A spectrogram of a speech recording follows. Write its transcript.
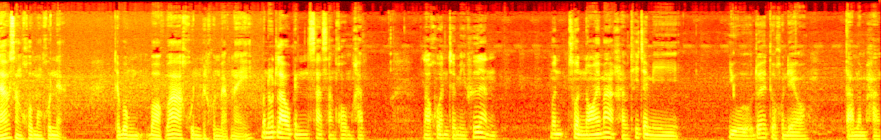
แล้วสังคมของคุณเนี่ย จะบ่งบอกว่าคุณเป็นคนแบบไหน มนุษย์เราเป็นสัตว์สังคมครับ เราควรจะมีเพื่อน มันส่วนน้อยมากครับที่จะมีอยู่ด้วยตัวคนเดียวตามลำพัง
